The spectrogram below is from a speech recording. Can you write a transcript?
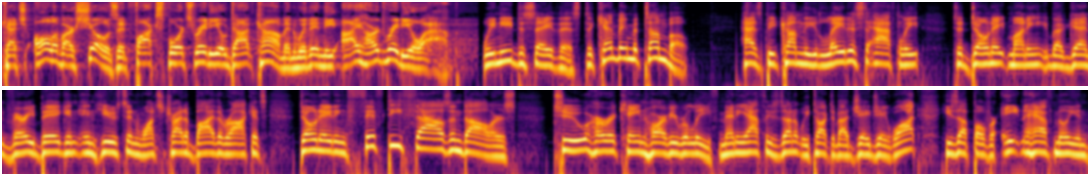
Catch all of our shows at foxsportsradio.com and within the iHeartRadio app. we need to say this. Dikembe Mutombo has become the latest athlete to donate money. Again, very big in, in Houston, wants to try to buy the Rockets, donating $50,000 to Hurricane Harvey relief. Many athletes done it. We talked about J.J. Watt. He's up over $8.5 million.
